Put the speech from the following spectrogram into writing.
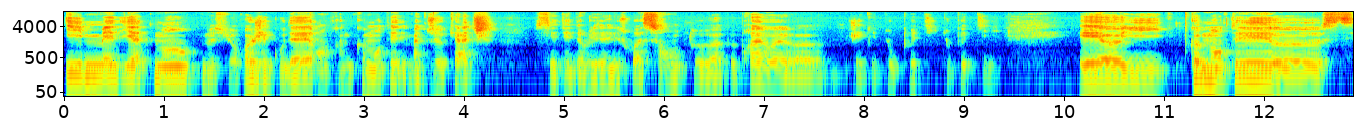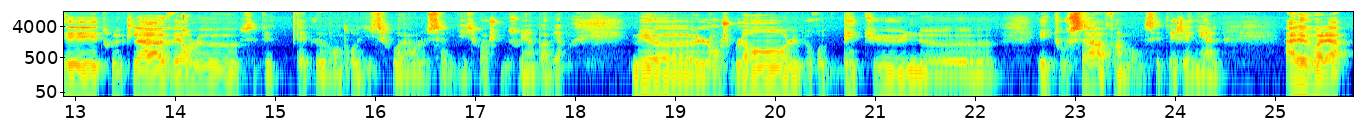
immédiatement Monsieur Roger Coudert en train de commenter des matchs de catch. C'était dans les années 60 euh, à peu près, ouais. euh, J'étais tout petit, tout petit. Et euh, il commentait euh, ces trucs-là vers le. C'était peut-être le vendredi soir, le samedi soir, je me souviens pas bien. Mais euh, l'Ange Blanc, le bureau de Béthune, euh, et tout ça, enfin bon, c'était génial. Allez, voilà.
